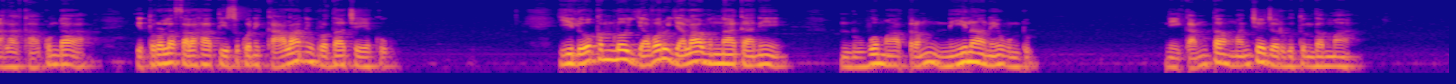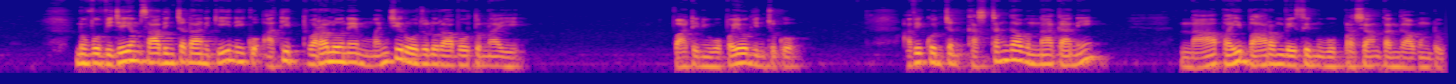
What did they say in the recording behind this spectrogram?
అలా కాకుండా ఇతరుల సలహా తీసుకొని కాలాన్ని వృధా చేయకు. ఈ లోకంలో ఎవరు ఎలా ఉన్నా కానీ నువ్వు మాత్రం నీలానే ఉండు. నీకంతా మంచే జరుగుతుందమ్మా. నువ్వు విజయం సాధించడానికి నీకు అతి త్వరలోనే మంచి రోజులు రాబోతున్నాయి. వాటిని ఉపయోగించుకో. అవి కొంచెం కష్టంగా ఉన్నా కానీ నాపై భారం వేసి నువ్వు ప్రశాంతంగా ఉండు.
